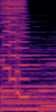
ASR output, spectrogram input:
you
